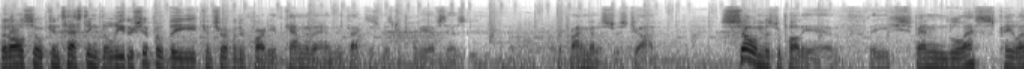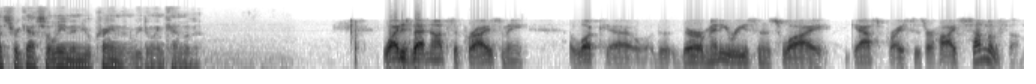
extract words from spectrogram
but also contesting the leadership of the Conservative Party of Canada, and in fact, as Mr. Poilievre says, the Prime Minister's job. So, Mr. Poilievre, they spend less, pay less for gasoline in Ukraine than we do in Canada. Why does that not surprise me? Look, uh, there are many reasons why gas prices are high. Some of them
